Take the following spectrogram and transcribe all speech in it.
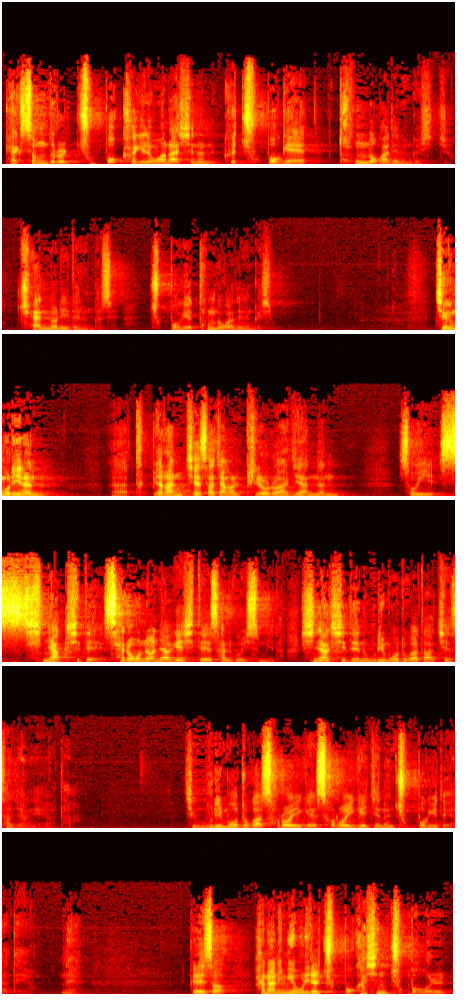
백성들을 축복하길 원하시는 그 축복의 통로가 되는 것이죠. 채널이 되는 것이에요. 축복의 통로가 되는 것입니다. 지금 우리는 어, 특별한 제사장을 필요로 하지 않는 소위 신약 시대, 새로운 언약의 시대에 살고 있습니다. 신약 시대는 우리 모두가 다 제사장이에요, 다. 지금 우리 모두가 서로에게 서로에게 지는 축복이 돼야 돼요. 네. 그래서 하나님이 우리를 축복하신 축복을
